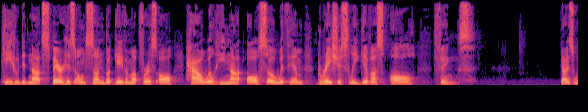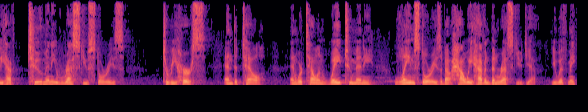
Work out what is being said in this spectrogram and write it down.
he who did not spare his own son, but gave him up for us all, how will he not also with him graciously give us all things? Guys, we have too many rescue stories to rehearse and to tell, and we're telling way too many lame stories about how we haven't been rescued yet. You with me?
